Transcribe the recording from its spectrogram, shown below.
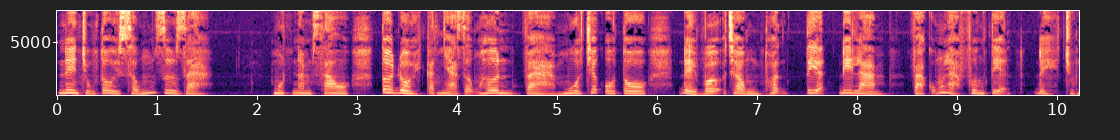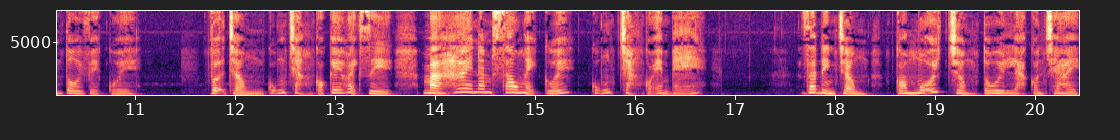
nên chúng tôi sống dư giả. Một năm sau, tôi đổi căn nhà rộng hơn và mua chiếc ô tô để vợ chồng thuận tiện đi làm và cũng là phương tiện để chúng tôi về quê. Vợ chồng cũng chẳng có kế hoạch gì mà hai năm sau ngày cưới cũng chẳng có em bé. Gia đình chồng có mỗi chồng tôi là con trai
